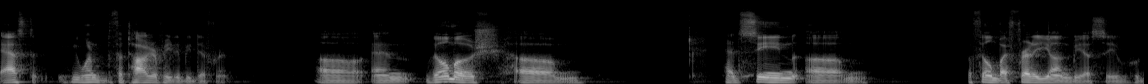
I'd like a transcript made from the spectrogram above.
asked, he wanted the photography to be different, uh, and Vilmos um, had seen um, a film by Freddie Young, BSC, who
